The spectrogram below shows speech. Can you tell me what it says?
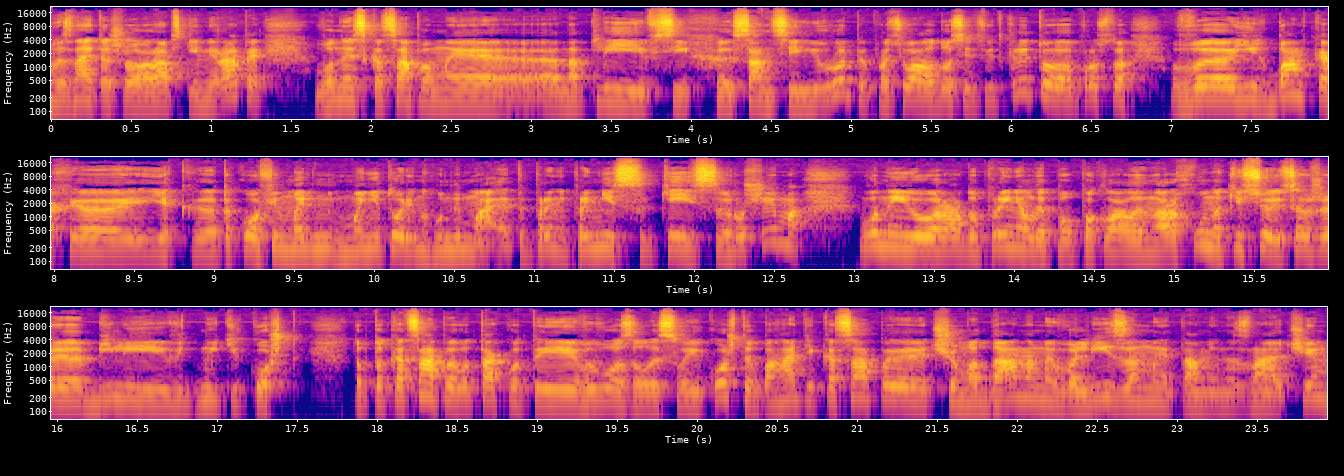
Ви знаєте, що Арабські Емірати вони з кацапами е, на тлі всіх санкцій в Європі працювали досить відкрито. Просто в їх банках е, як такого фінмоніторингу немає. Ти приніс кейс грошима, вони його раду прийняли, поклали на рахунок і все, і це вже білі відмиті кошти. Тобто кацапи отак от і вивозили свої кошти. Багаті кацапи чемоданами, валізами, там я не знаю чим,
